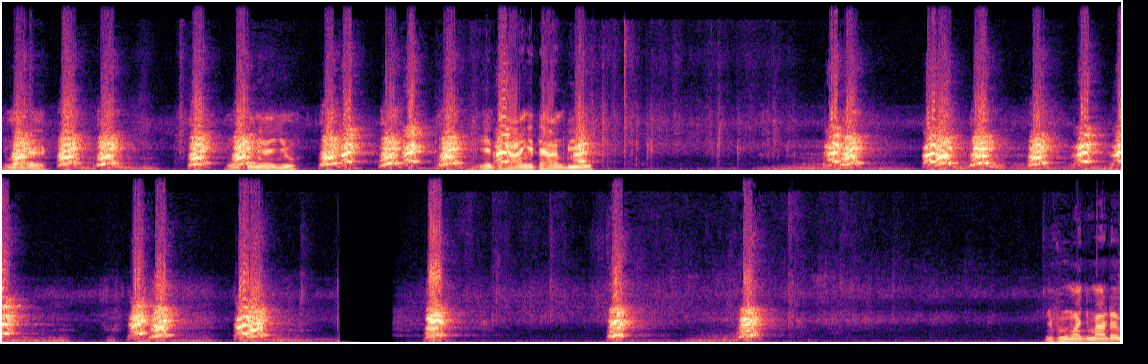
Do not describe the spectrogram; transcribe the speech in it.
อย่ามาเด้อโอ้ตัวใหญ่อยู่ เห็นทางเห็นทางบิวอย่าเพึ่งมาจะมาเด้อ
